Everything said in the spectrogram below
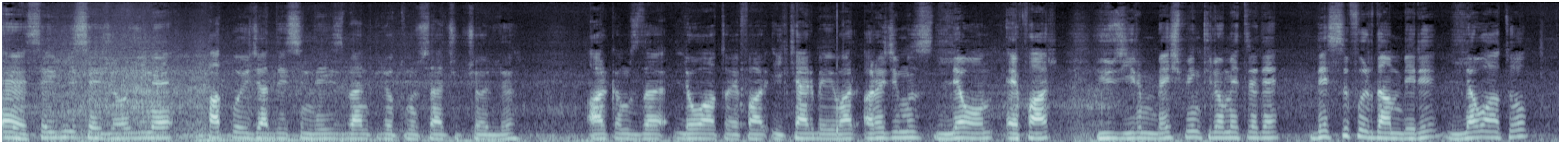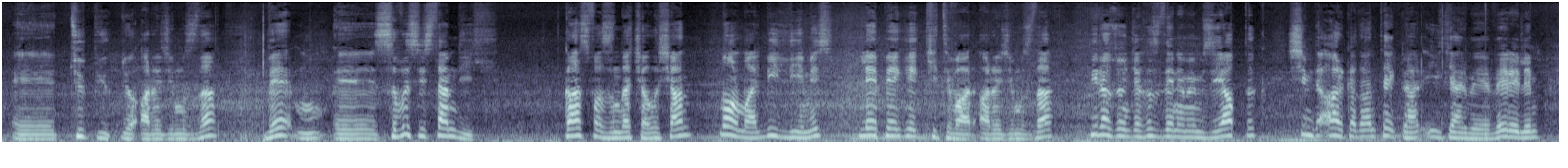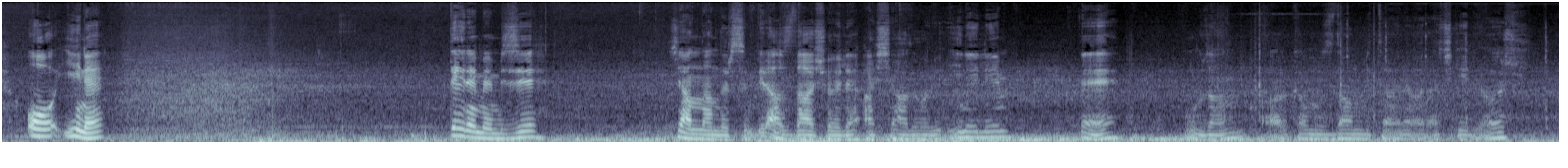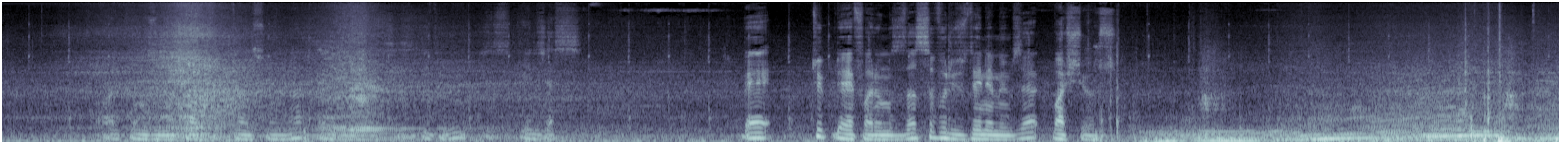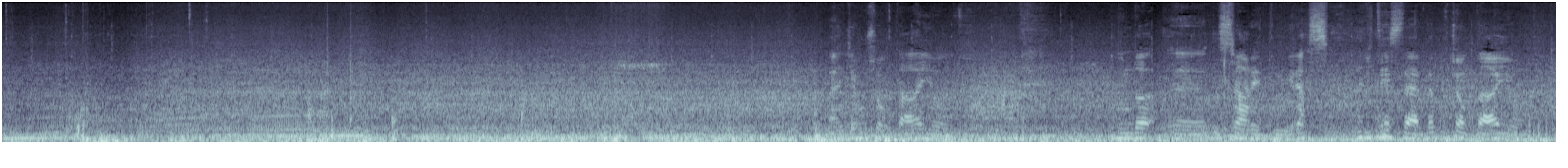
Evet sevgili Sejo yine Hatboyu Caddesi'ndeyiz. Ben pilotunuz Selçuk Çöllü. Arkamızda Loato FR İlker Bey var. Aracımız Leon FR 125 bin kilometrede ve sıfırdan beri Loato e, tüp yüklü aracımızda ve e, sıvı sistem değil. Gaz fazında çalışan normal bildiğimiz LPG kiti var aracımızda. Biraz önce hız denememizi yaptık. Şimdi arkadan tekrar İlker Bey'e verelim. O yine denememizi canlandırsın. Biraz daha şöyle aşağı doğru inelim ve buradan arkamızdan bir tane araç geliyor. Arkamızı boşalttıktan sonra gidin, geleceğiz. Ve tüple farımızda 0-100 denememize başlıyoruz. Bence bu çok daha iyi oldu. Bunda e, ısrar ettim biraz. Viteslerde bu çok daha iyi oldu.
